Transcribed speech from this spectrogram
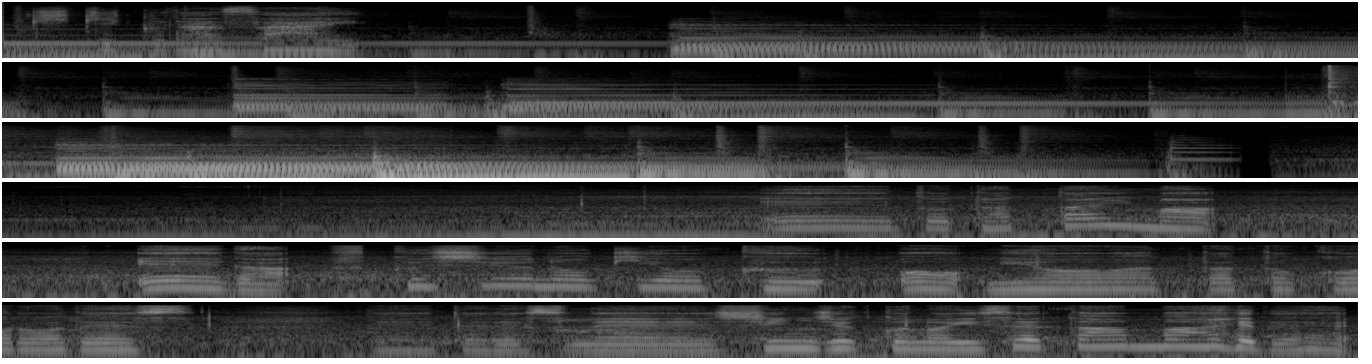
聞きください。えーとたった今映画復讐の記憶を見終わったところです。えーとですね、新宿の伊勢丹前で、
